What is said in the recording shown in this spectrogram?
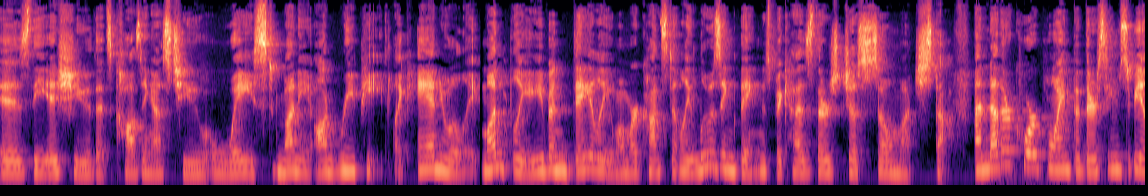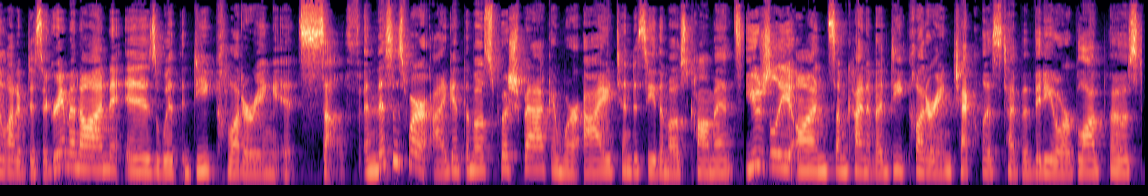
is the issue that's causing us to waste money on repeat, like annually, monthly, even daily, when we're constantly losing things because there's just so much stuff. Another core point that there seems to be a lot of disagreement on is with decluttering itself. And this is where I get the most pushback and where I tend to see the most comments, usually on some kind of a decluttering checklist type of video or blog post.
